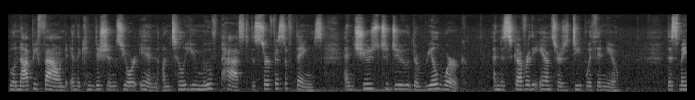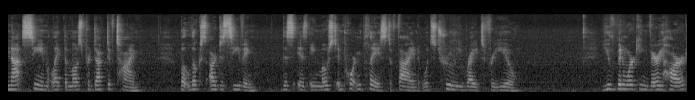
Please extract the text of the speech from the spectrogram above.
will not be found in the conditions you're in until you move past the surface of things and choose to do the real work and discover the answers deep within you. This may not seem like the most productive time, but looks are deceiving this is a most important place to find what's truly right for you. You've been working very hard,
